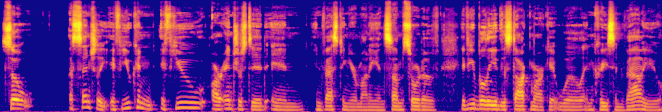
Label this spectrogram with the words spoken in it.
So essentially if you can if you are interested in investing your money in some sort of if you believe the stock market will increase in value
